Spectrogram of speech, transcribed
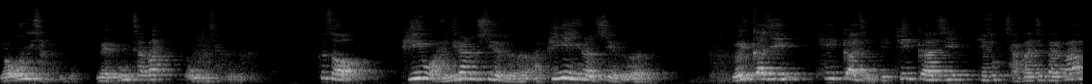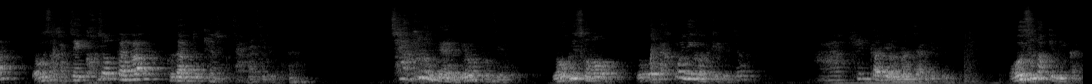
영원히 작아지죠. 왜? 공차가 영원히 작으니까. 그래서 B1이라는 수열은 아 BA라는 수열은 여기까지 K까지 BK까지 계속 작아지다가 여기서 갑자기 커졌다가 그 다음 또 계속 작아지는 거야 자 그런데 여러분 보세요. 여기서 요거 딱 보니까 어떻게 되죠 아 K값이 얼마인지 알겠죠 어디서 바뀝니까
